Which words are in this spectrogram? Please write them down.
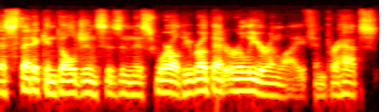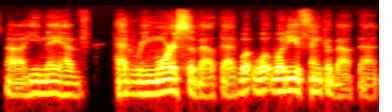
aesthetic indulgences in this world. He wrote that earlier in life, and perhaps uh, he may have had remorse about that. What, what, what do you think about that?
